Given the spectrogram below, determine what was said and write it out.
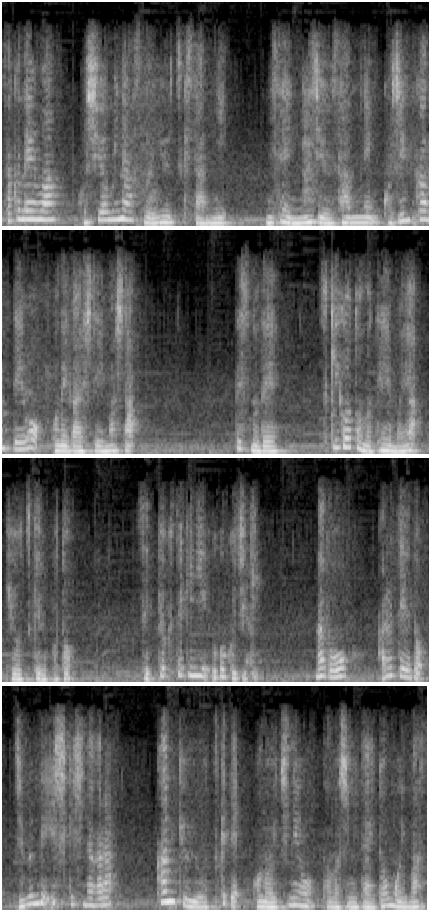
昨年は星読みナースのゆうつきさんに2023年個人鑑定をお願いしていました。ですので、月ごとのテーマや気をつけること、積極的に動く時期などをある程度自分で意識しながら緩急をつけてこの1年を楽しみたいと思います。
